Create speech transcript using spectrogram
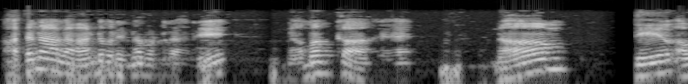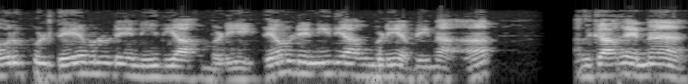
அதனால ஆண்டவர் என்ன பண்றாரு? நமக்காக நாம் தேவ அவருக்குள் தேவனுடைய நீதியாகும்படி தேவனுடைய நீதியாகும்படி அப்படின்னா அதுக்காக என்ன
